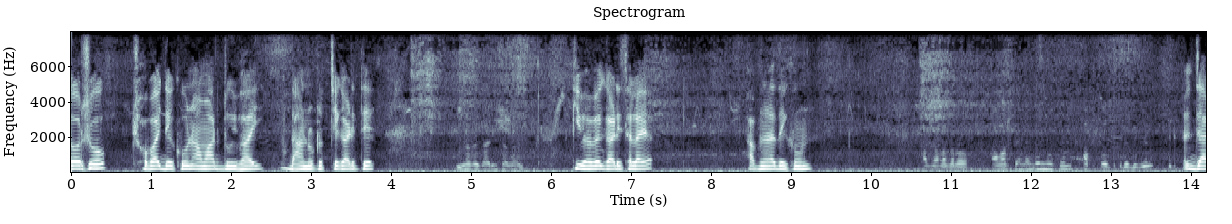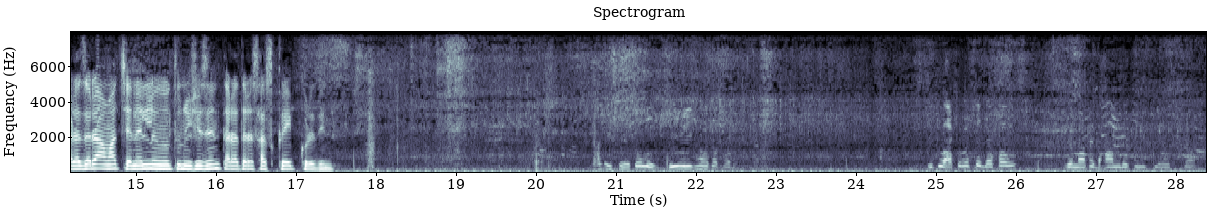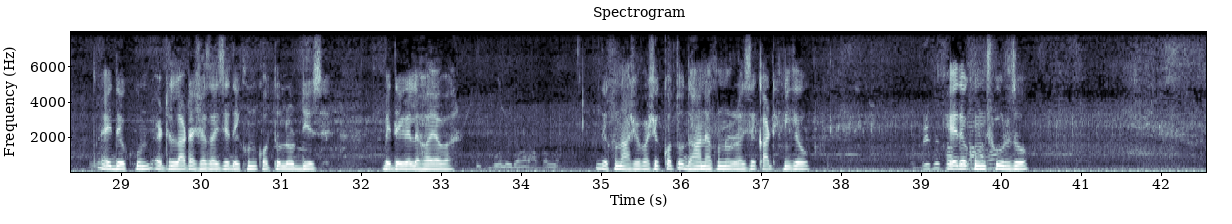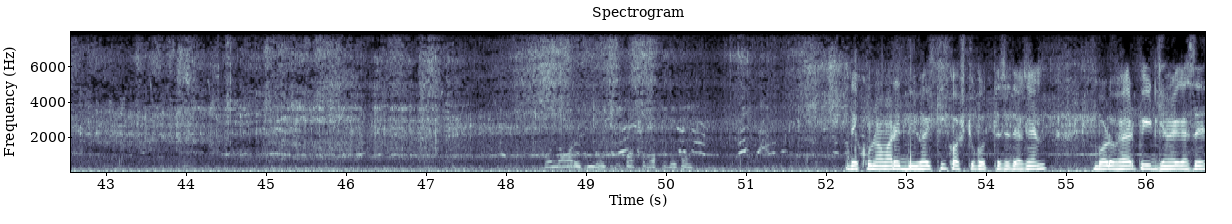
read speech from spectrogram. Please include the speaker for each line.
Speaker 1: দর্শক সবাই দেখুন আমার দুই ভাই ধান উঠোচ্ছে গাড়িতে।
Speaker 2: কীভাবে গাড়ি
Speaker 1: চালায়? আপনারা দেখুন। যারা যারা আমার চ্যানেল নতুন এসেছেন তারা তারা সাবস্ক্রাইব করে দিন।
Speaker 2: একটু আশেপাশে দেখাও যে মাঠে ধান দেখুন কি অবস্থা।
Speaker 1: এই দেখুন এটা লাটা সাজাইছে, দেখুন কত লোড দিয়েছে। বেঁধে গেলে হয় আবার। দেখুন, আশেপাশে কত ধান এখনও রয়েছে কাটেনি কেউ এই দেখুন, সূর্য।
Speaker 2: দেখুন
Speaker 1: আমার এই দুই ভাই কি কষ্ট করতেছে, দেখেন। বড় ভাইয়ের পিঠ ঘেমে গেছে।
